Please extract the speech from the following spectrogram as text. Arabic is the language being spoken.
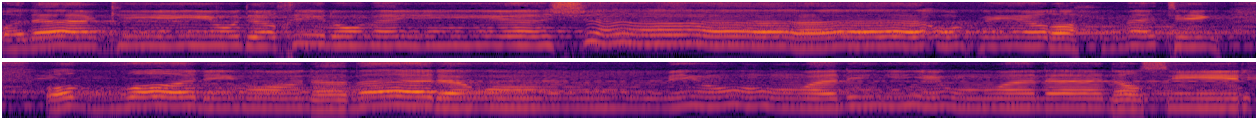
ولكن يدخل من يشاء في رحمته والظالمون ما لهم من ولي ولا نصير.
